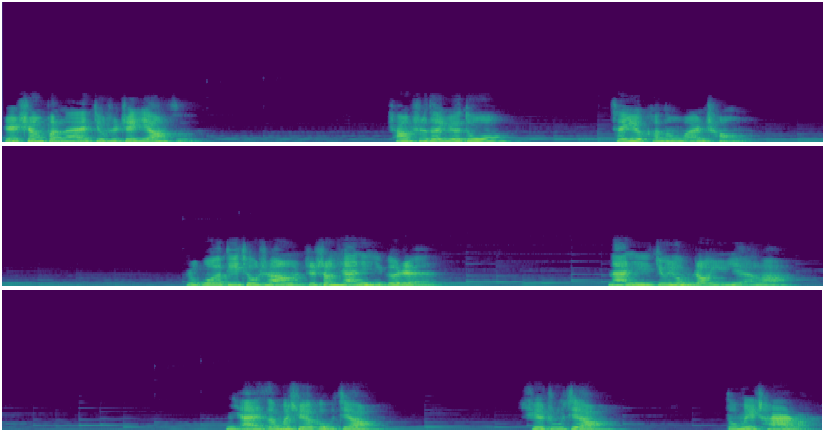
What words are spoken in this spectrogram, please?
人生本来就是这样子，尝试的越多，才越可能完成。如果地球上只剩下你一个人，那你就用不着语言了，你爱怎么学狗叫？学猪叫都没差了，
